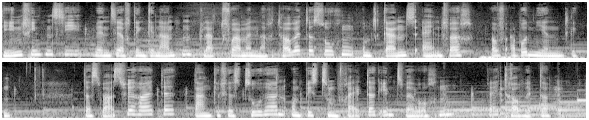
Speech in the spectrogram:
Den finden Sie, wenn Sie auf den genannten Plattformen nach Tauwetter suchen und ganz einfach auf Abonnieren klicken. Das war's für heute. Danke fürs Zuhören und bis zum Freitag in zwei Wochen bei Tauwetter.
